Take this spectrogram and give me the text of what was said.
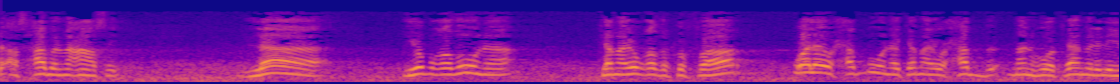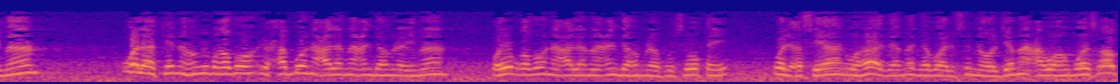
أصحاب المعاصي. لا يبغضون كما يبغض الكفار ولا يحبون كما يحب من هو كامل الإيمان. ولكنهم يبغضون يحبون على ما عندهم من الإيمان ويبغضون على ما عندهم من الفسوق والعصيان وهذا مذهب أهل السنة والجماعة وهم وسط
